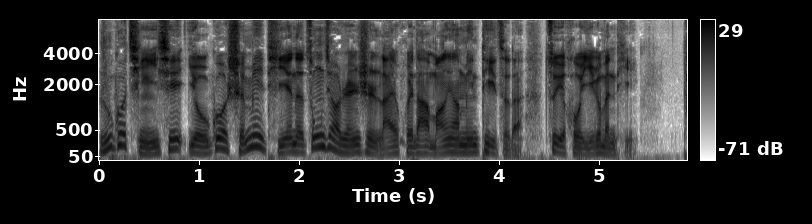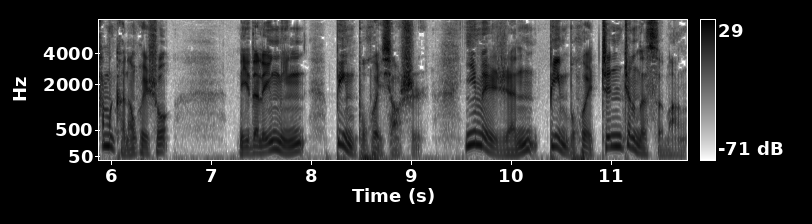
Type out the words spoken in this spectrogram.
如果请一些有过神秘体验的宗教人士来回答王阳明弟子的最后一个问题，他们可能会说。你的灵明并不会消失，因为人并不会真正的死亡。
